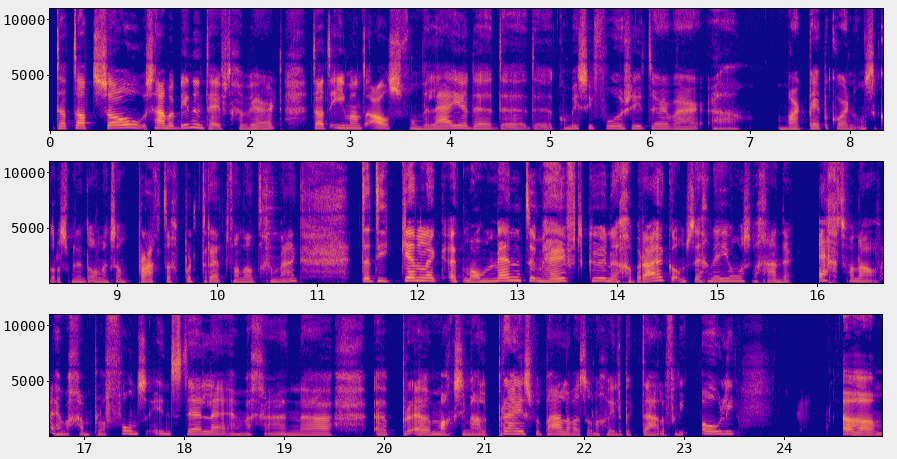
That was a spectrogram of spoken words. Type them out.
dat dat zo samenbindend heeft gewerkt dat iemand als von der Leyen, de, de, de commissievoorzitter, waar. Mark Peperkorn, onze correspondent, onlangs een prachtig portret van had gemaakt. Dat die kennelijk het momentum heeft kunnen gebruiken om te zeggen: nee, jongens, we gaan er echt vanaf. En we gaan plafonds instellen en we gaan eh, eh, pr- eh, maximale prijs bepalen wat we nog willen betalen voor die olie. Ehm,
